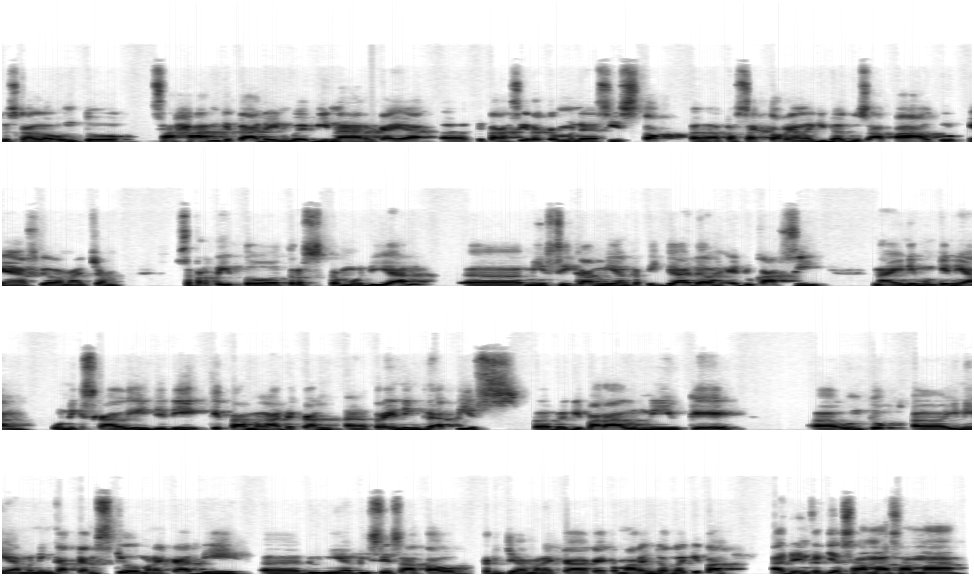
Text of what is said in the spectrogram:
Terus kalau untuk saham kita adain webinar kayak uh, kita kasih rekomendasi stok uh, apa sektor yang lagi bagus apa outlooknya segala macam seperti itu. Terus kemudian uh, misi kami yang ketiga adalah edukasi. Nah ini mungkin yang unik sekali. Jadi kita mengadakan uh, training gratis uh, bagi para alumni UK uh, untuk uh, ini ya meningkatkan skill mereka di uh, dunia bisnis atau kerja mereka. Kayak kemarin contohnya kita ada yang kerjasama sama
